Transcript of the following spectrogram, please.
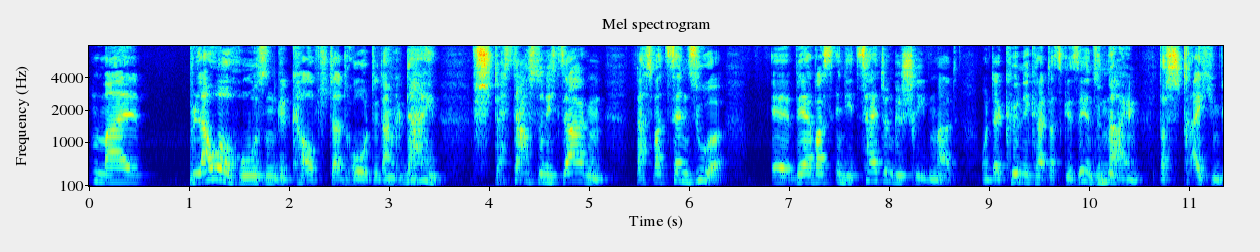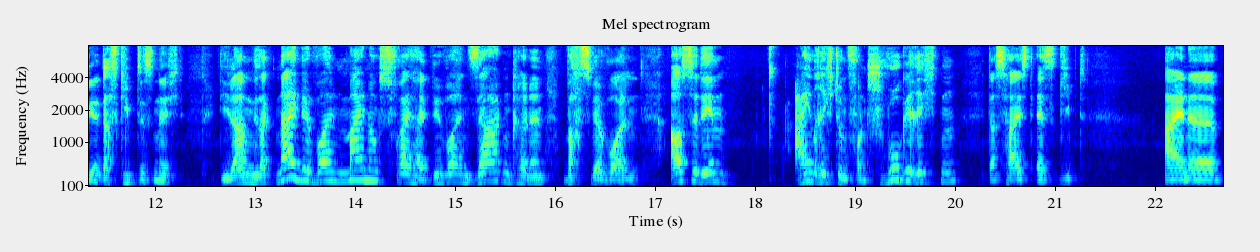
mal blaue Hosen gekauft statt rote. Dann, nein, das darfst du nicht sagen. Das war Zensur. Äh, wer was in die Zeitung geschrieben hat und der König hat das gesehen, so nein, das streichen wir, das gibt es nicht. Die haben gesagt, nein, wir wollen Meinungsfreiheit, wir wollen sagen können, was wir wollen. Außerdem Einrichtung von Schwurgerichten. Das heißt, es gibt eine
